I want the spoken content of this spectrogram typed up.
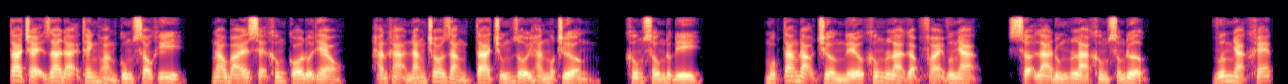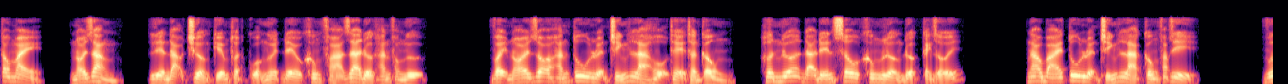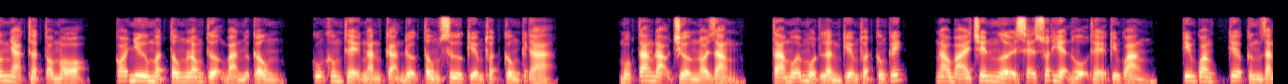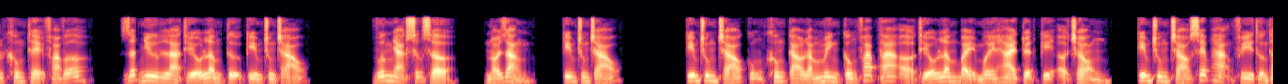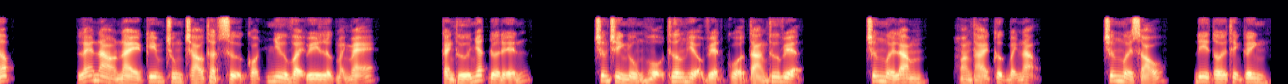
Ta chạy ra đại thanh hoàng cung sau khi, ngao bái sẽ không có đuổi theo, hắn khả năng cho rằng ta trúng rồi hắn một trưởng không sống được đi. Mục tăng đạo trường nếu không là gặp phải vương nhạc, sợ là đúng là không sống được. Vương nhạc khẽ to mày, nói rằng, liền đạo trưởng kiếm thuật của ngươi đều không phá ra được hắn phòng ngự. Vậy nói rõ hắn tu luyện chính là hộ thể thần công, hơn nữa đã đến sâu không lường được cảnh giới. Ngao bái tu luyện chính là công pháp gì? Vương Nhạc thật tò mò, coi như mật tông long tượng bàn nhược công, cũng không thể ngăn cản được tông sư kiếm thuật công kích ta. Mục tăng đạo trường nói rằng, ta mỗi một lần kiếm thuật công kích, ngao bái trên người sẽ xuất hiện hộ thể kim quang, kim quang kia cứng rắn không thể phá vỡ, rất như là thiếu lâm tự kim trung cháo. Vương Nhạc sững sở, nói rằng, kim trung cháo. Kim Trung Cháo cũng không cao lắm minh công pháp tha ở thiếu lâm 72 tuyệt kỹ ở trong, Kim Trung Cháo xếp hạng phi thường thấp. Lẽ nào này Kim Trung Cháo thật sự có như vậy uy lực mạnh mẽ? Canh thứ nhất đưa đến. Chương trình ủng hộ thương hiệu Việt của Tàng Thư Viện. Chương 15, Hoàng Thái cực bệnh nặng. Chương 16, đi tới Thịnh Kinh.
